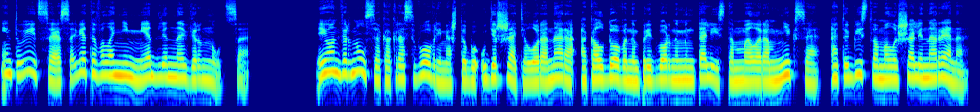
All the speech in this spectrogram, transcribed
Интуиция советовала немедленно вернуться. И он вернулся как раз вовремя, чтобы удержать Лоранара, околдованным придворным менталистом Мелором Никса, от убийства малыша Линарена.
